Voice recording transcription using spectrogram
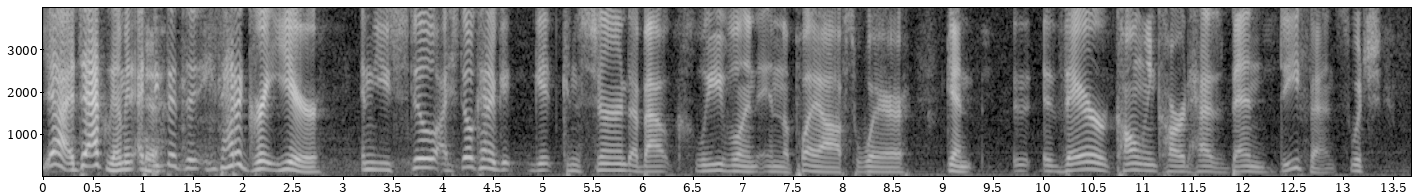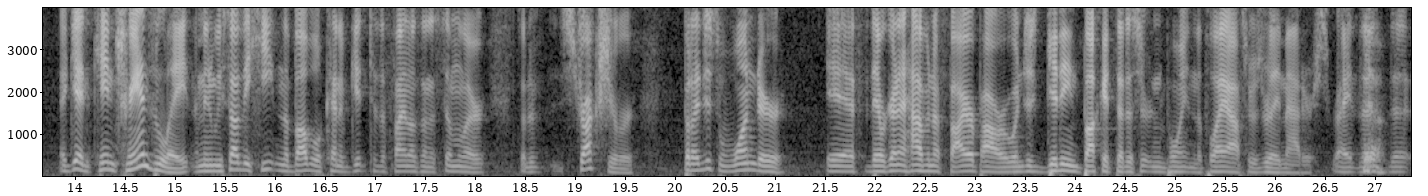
Yeah, exactly. I mean, I Yeah. think that's a, he's had a great year, and you still, I still kind of get get concerned about Cleveland in the playoffs, where again, their calling card has been defense, which again can translate. I mean, we saw the Heat in the bubble kind of get to the finals on a similar sort of structure, but I just wonder if they're going to have enough firepower when just getting buckets at a certain point in the playoffs was really matters, right? The, Yeah. the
